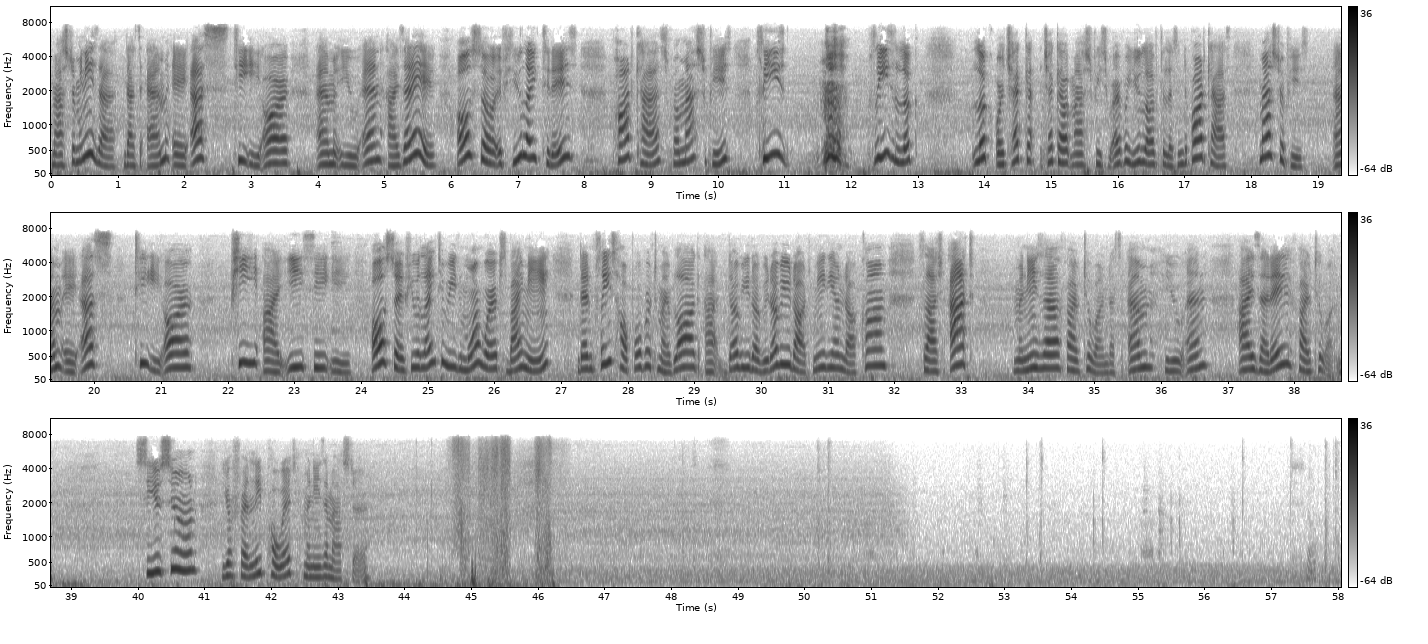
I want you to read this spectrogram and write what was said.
Master Muniza. That's M A S T E R M U N I Z A. Also, if you like today's podcast from Masterpiece, please please look look or check check out Masterpiece wherever you love to listen to podcasts. Masterpiece, M A S T E R P I E C E. Also, if you would like to read more works by me, then please hop over to my blog at www.medium.com slash at Muniza521. That's M U N IZA 521. See you soon, your friendly poet, Muniza Master.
